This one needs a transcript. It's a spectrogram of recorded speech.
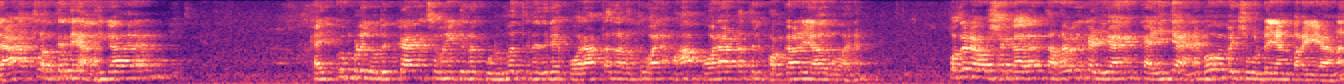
രാഷ്ട്രത്തിന്റെ അധികാരം കൈക്കുമ്പിളിൽ ഒതുക്കാൻ ശ്രമിക്കുന്ന കുടുംബത്തിനെതിരെ പോരാട്ടം നടത്തുവാനും ആ പോരാട്ടത്തിൽ പങ്കാളിയാകുവാനും ഒന്നര വർഷക്കാലം തടവിൽ കഴിയാനും കഴിഞ്ഞ അനുഭവം വെച്ചുകൊണ്ട് ഞാൻ പറയുകയാണ്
